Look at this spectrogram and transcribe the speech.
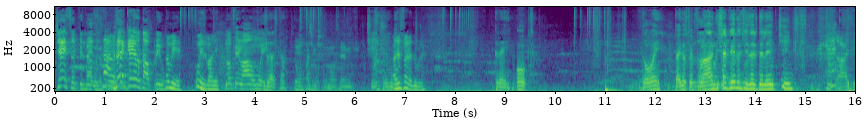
Ce ai să filmezi? Hai, Dă că eu dau priu. Nu mie. Cum ești banii? Nu filma am muie. De asta. Nu, facem așa, nu de nimic. 5. Ajut fără duble. 3, 8. 2. Te-ai dus pe pula și ai pierdut 50 de lei. 5. Haide.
